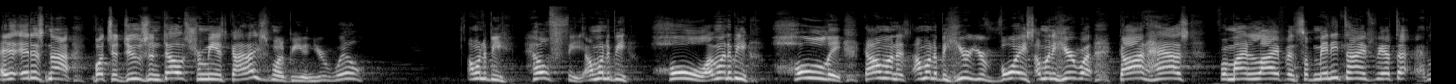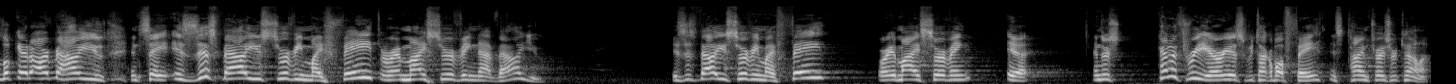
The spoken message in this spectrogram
it, it is not a bunch of do's and don'ts for me. It's God, I just want to be in your will. I want to be healthy. I want to be whole. I want to be holy. I want to, I want to hear your voice. I want to hear what God has for my life. And so many times we have to look at our values and say, is this value serving my faith or am I serving that value? Is this value serving my faith or am I serving it? And there's kind of three areas we talk about faith. It's time, treasure, talent.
